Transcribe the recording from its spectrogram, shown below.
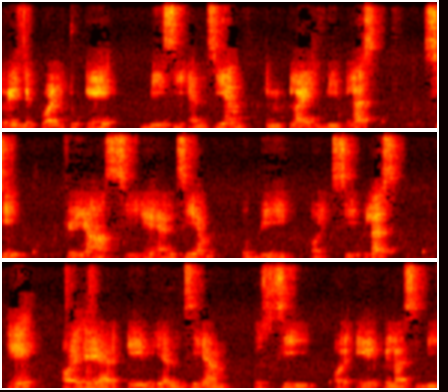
तो is equal to A B C L C M implies B plus C फिर यहाँ C A L C M तो बी और सी प्लस ए और here A B L C M तो सी और A plus B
